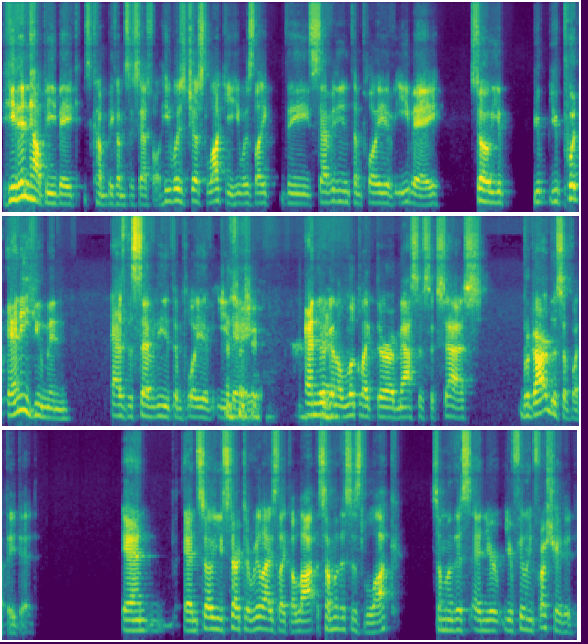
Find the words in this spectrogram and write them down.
he didn't help eBay come become successful. He was just lucky. He was like the 17th employee of eBay. So you you you put any human as the 70th employee of eBay, and they're yeah. going to look like they're a massive success. regardless of what they did. And and so you start to realize like a lot some of this is luck, some of this and you're you're feeling frustrated.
